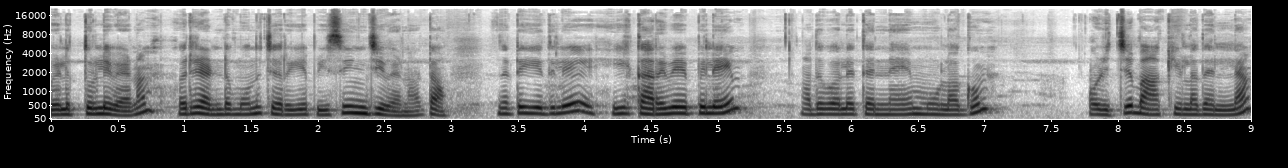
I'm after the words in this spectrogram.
വെളുത്തുള്ളി വേണം. ഒരു രണ്ട് മൂന്ന് ചെറിയ പീസ് ഇഞ്ചി വേണം കേട്ടോ. എന്നിട്ട് ഇതിൽ ഈ കറിവേപ്പിലയും അതുപോലെ തന്നെ മുളകും ഒഴിച്ച് ബാക്കിയുള്ളതെല്ലാം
